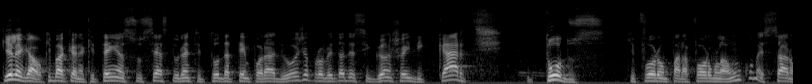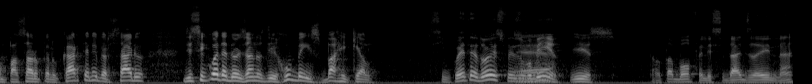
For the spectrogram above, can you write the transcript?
Que legal, que bacana, que tenha sucesso durante toda a temporada. E hoje, aproveitando esse gancho aí de kart, e todos que foram para a Fórmula 1 começaram, passaram pelo kart, aniversário de 52 anos de Rubens Barrichello. 52 fez é, o Rubinho? Isso. Então tá bom, felicidades a ele, né?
